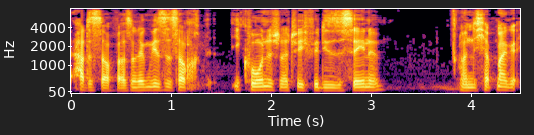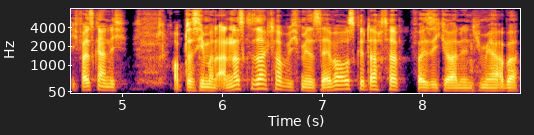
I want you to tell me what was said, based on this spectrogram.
hat es auch was und irgendwie ist es auch ikonisch natürlich für diese Szene Und ich habe mal, ich weiß gar nicht, ob das jemand anders gesagt hat, ob ich mir das selber ausgedacht habe, weiß ich gerade nicht mehr. Aber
